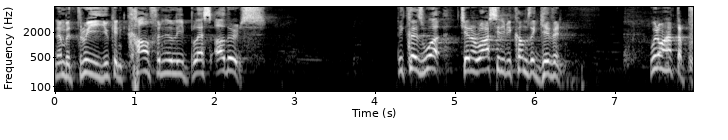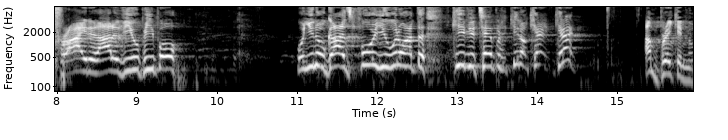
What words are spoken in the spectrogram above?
Number three, you can confidently bless others. Because what? Generosity becomes a given. We don't have to pride it out of you, people. When you know God's for you, we don't have to give you 10%. You know, can, can I? I'm breaking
